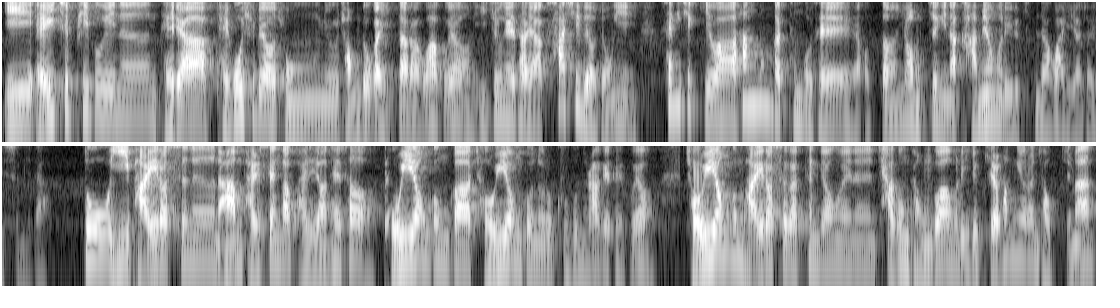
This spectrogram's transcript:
이 HPV는 대략 150여 종류 정도가 있다라고 하고요. 이 중에서 약 40여 종이 생식기와 항문 같은 곳에 어떤 염증이나 감염을 일으킨다고 알려져 있습니다. 또 이 바이러스는 암 발생과 관련해서 고위험군과 저위험군으로 구분을 하게 되고요. 저위험군 바이러스 같은 경우에는 자궁 경부암을 일으킬 확률은 적지만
